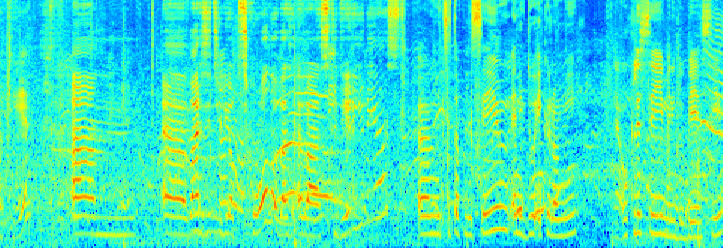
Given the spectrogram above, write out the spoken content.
Oké. Ehm, eh, waar zitten jullie op school? Wat, wat studeren jullie juist? Ehm, ik zit op lyceum en ik doe economie. Ja, ook lyceum en ik doe BNC.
